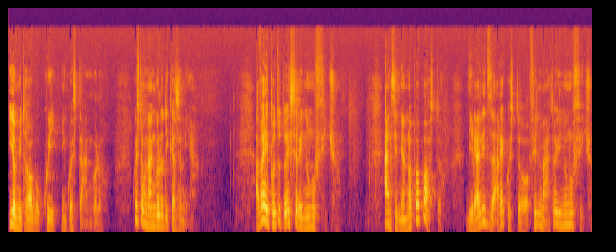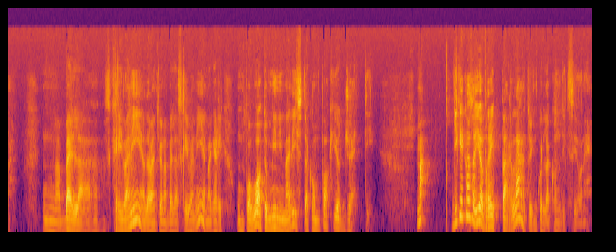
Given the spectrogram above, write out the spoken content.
io mi trovo qui, in quest'angolo. Questo è un angolo di casa mia. Avrei potuto essere in un ufficio. Anzi, mi hanno proposto di realizzare questo filmato in un ufficio. Una bella scrivania, davanti a una bella scrivania, magari un po' vuoto, minimalista, con pochi oggetti. Ma di che cosa io avrei parlato in quella condizione?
